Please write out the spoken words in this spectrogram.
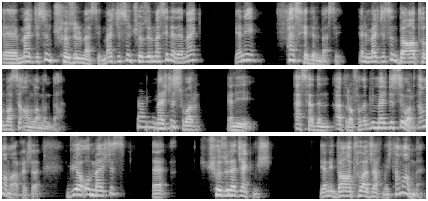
e, meclisin çözülmesi. Meclisin çözülmesi ne demek? Yani feshedilmesi. Yani meclisin dağıtılması anlamında. Anladım. Meclis var. Yani Esed'in etrafında bir meclisi var tamam mı arkadaşlar? Güya o meclis e, çözülecekmiş. Yani dağıtılacakmış tamam mı?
